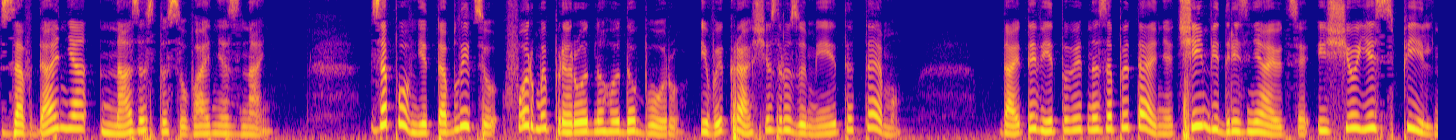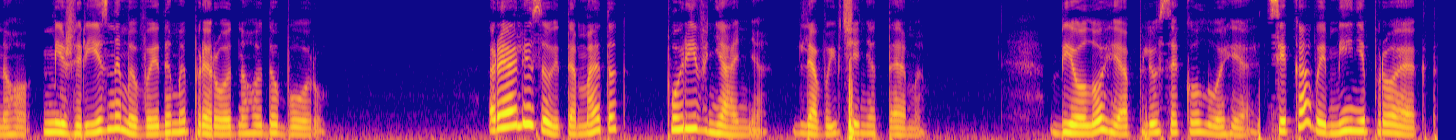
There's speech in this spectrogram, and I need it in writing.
Завдання на застосування знань. Заповніть таблицю форми природного добору, і ви краще зрозумієте тему. Дайте відповідь на запитання, чим відрізняються і що є спільного між різними видами природного добору. реалізуйте метод порівняння для вивчення теми. Біологія плюс екологія цікавий міні-проект,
